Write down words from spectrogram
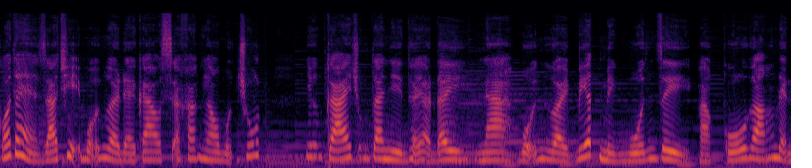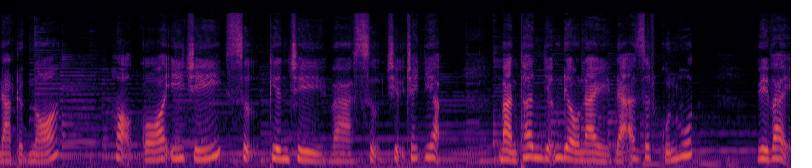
có thể giá trị mỗi người đề cao sẽ khác nhau một chút, nhưng cái chúng ta nhìn thấy ở đây là mỗi người biết mình muốn gì và cố gắng để đạt được nó. Họ có ý chí, sự kiên trì và sự chịu trách nhiệm. Bản thân những điều này đã rất cuốn hút. Vì vậy,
